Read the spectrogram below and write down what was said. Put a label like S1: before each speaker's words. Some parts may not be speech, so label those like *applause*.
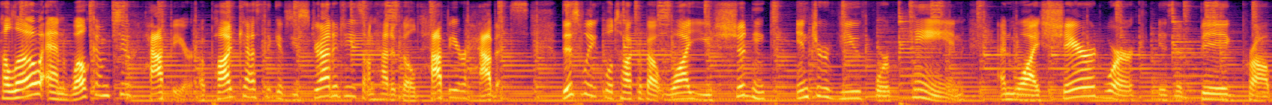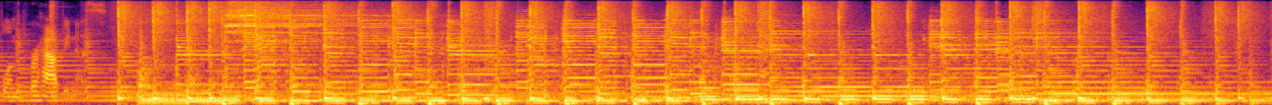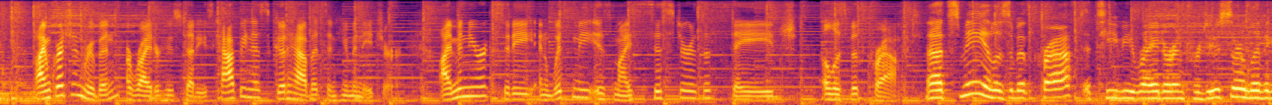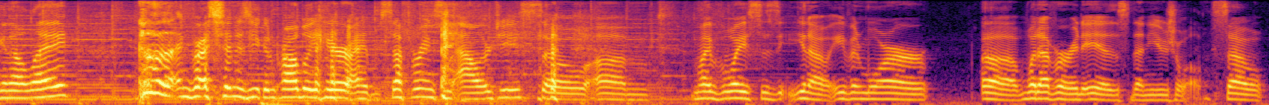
S1: Hello, and welcome to Happier, a podcast that gives you strategies on how to build happier habits. This week, we'll talk about why you shouldn't interview for pain and why shared work is a big problem for happiness. I'm Gretchen Rubin, a writer who studies happiness, good habits, and human nature. I'm in New York City, and with me is my sister, the sage, Elizabeth Craft.
S2: That's me, Elizabeth Craft, a TV writer and producer living in LA. *clears throat* and Gretchen, as you can probably hear, *laughs* I'm suffering some allergies, so *laughs* um, my voice is, you know, even more uh, whatever it is than usual. So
